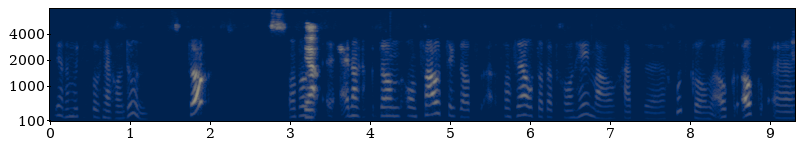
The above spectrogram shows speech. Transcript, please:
ja, dan moet je het volgens mij gewoon doen. Toch? Want dan, Ja. En dan, dan ontvouwt zich dat vanzelf dat dat gewoon helemaal gaat eh goedkomen. Ook, ook eh,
